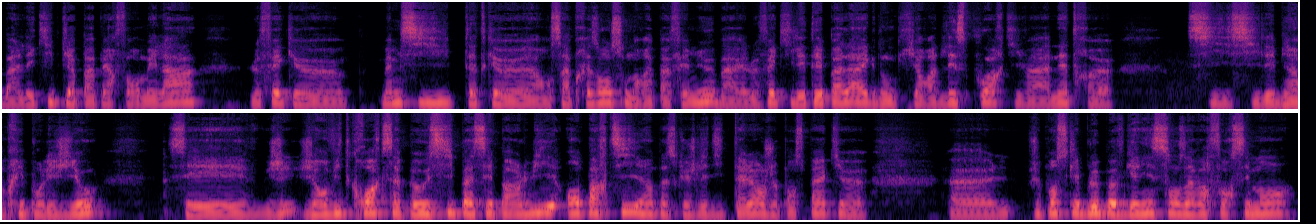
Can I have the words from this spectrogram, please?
bah, l'équipe qui n'a pas performé là, le fait que même si peut-être qu'en sa présence, on n'aurait pas fait mieux, bah, le fait qu'il n'était pas là et que donc il y aura de l'espoir qui va naître euh, s'il est bien pris pour les JO, j'ai envie de croire que ça peut aussi passer par lui en partie, hein, parce que je l'ai dit tout à l'heure, je pense pas que, euh, je pense que les Bleus peuvent gagner sans avoir forcément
